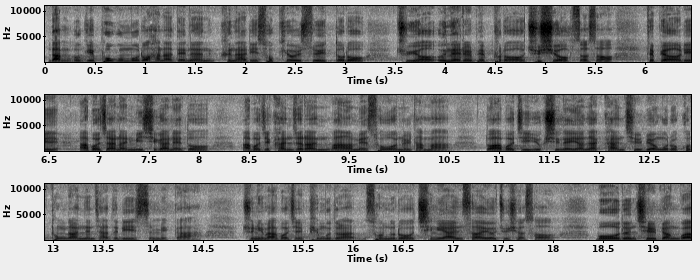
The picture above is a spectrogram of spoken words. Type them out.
남북이 복음으로 하나 되는 그날이 속히 올 수 있도록 주여 은혜를 베풀어 주시옵소서. 특별히 아버지 하나님 이 시간에도 아버지 간절한 마음의 소원을 담아 또 아버지 육신의 연약한 질병으로 고통받는 자들이 있습니까? 주님 아버지 피 묻은 손으로 친히 안수하여 주셔서 모든 질병과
